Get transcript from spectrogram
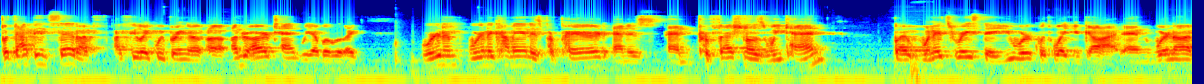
but that being said, I, I feel like we bring a, a under our tent. We have a like we're gonna we're gonna come in as prepared and as and professional as we can. But when it's race day, you work with what you got, and we're not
